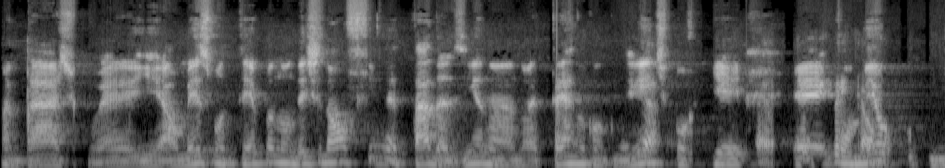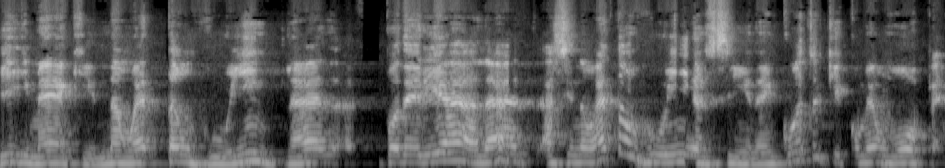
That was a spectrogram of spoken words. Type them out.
Fantástico. É, e ao mesmo tempo não deixa de dar uma alfinetadazinha no, no eterno concorrente, é, porque é, é, comer o Big Mac não é tão ruim, né? Poderia, né? Assim, não é tão ruim assim, né? Enquanto que comer um Whopper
